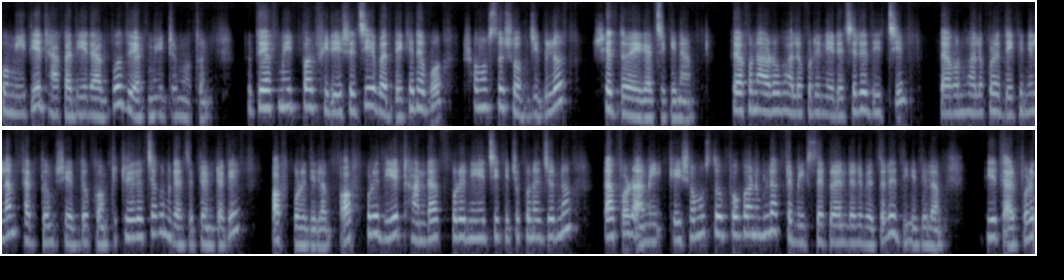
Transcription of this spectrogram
কমিয়ে দিয়ে ঢাকা দিয়ে রাখব দু এক মিনিটের মতন। তো দু এক মিনিট পর ফিরে এসেছি, এবার দেখে নেব সমস্ত সবজিগুলো সেদ্ধ হয়ে গেছে কিনা। তো এখন আরও ভালো করে নেড়ে চেড়ে দিচ্ছি। তো এখন ভালো করে দেখে নিলাম, একদম সেদ্ধ কমপ্লিট হয়ে গেছে। এখন গ্যাসের ফ্লেমটাকে অফ করে দিলাম। অফ করে দিয়ে ঠান্ডা করে নিয়েছি কিছুক্ষণের জন্য। তারপর আমি এই সমস্ত উপকরণগুলো একটা মিক্সার গ্রাইন্ডারের ভেতরে দিয়ে দিলাম। দিয়ে তারপরে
